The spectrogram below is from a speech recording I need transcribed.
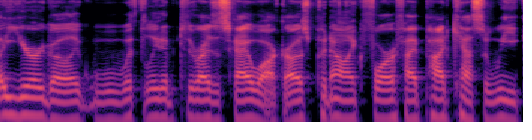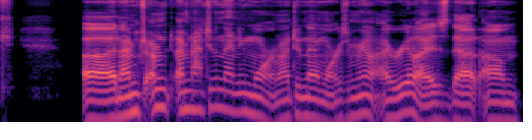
a year ago, like with the lead up to the Rise of Skywalker, I was putting out like four or five podcasts a week, uh, and I'm I'm I'm not doing that anymore. I'm not doing that anymore because I'm real. I realized that um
